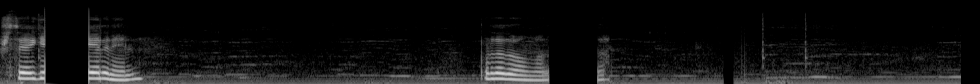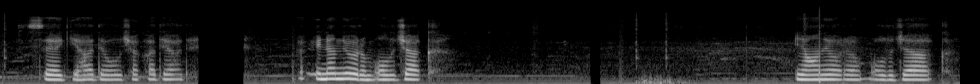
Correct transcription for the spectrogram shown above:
Şu SG'ye deneyelim. Burada da olmadı. SG hadi olacak hadi hadi. İnanıyorum olacak. İnanıyorum olacak.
